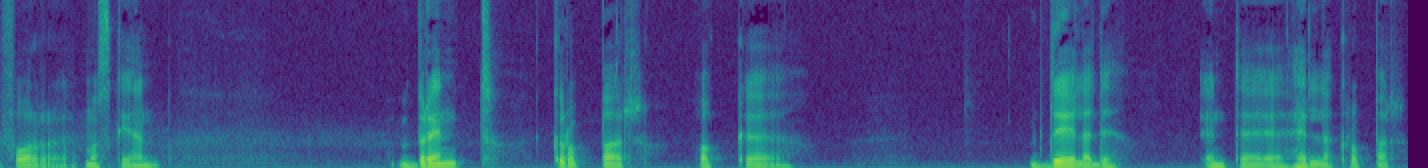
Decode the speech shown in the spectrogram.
för moskén. Bränt kroppar och eh, delade, inte hela kroppar.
